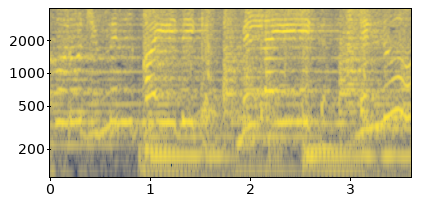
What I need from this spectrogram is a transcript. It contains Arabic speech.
اخرج من قيدك من ليلك للنور.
